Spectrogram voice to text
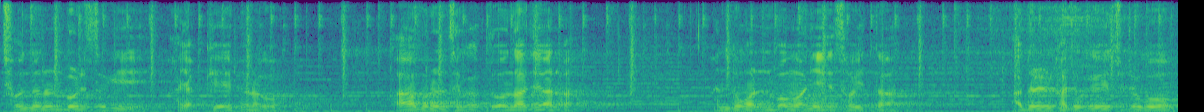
천년은 머릿속이 하얗게 변하고 아무런 생각도 나지 않아 한동안 멍하니 서 있다. 아들 가족에게 주려고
